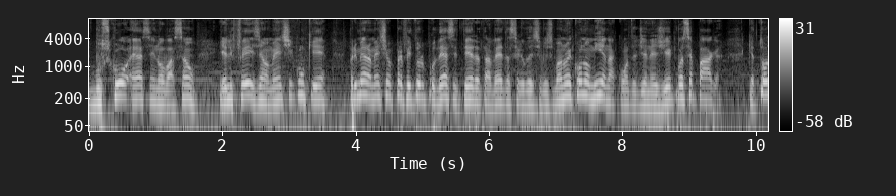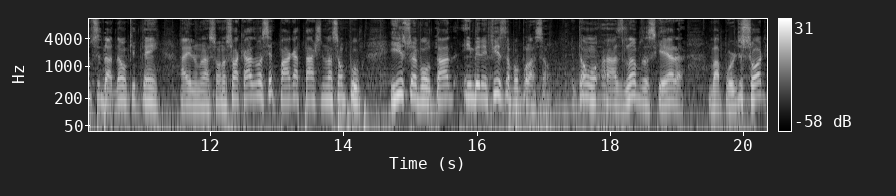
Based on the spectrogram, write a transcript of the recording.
buscou essa inovação, ele fez realmente com que primeiramente a prefeitura pudesse ter, através da Secretaria de Serviços Humanos, uma economia na conta de energia que você paga. Que todo cidadão que tem a iluminação na sua casa, você paga a taxa de iluminação pública. E isso é voltado em benefício da população. Então, as lâmpadas que era vapor de sódio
